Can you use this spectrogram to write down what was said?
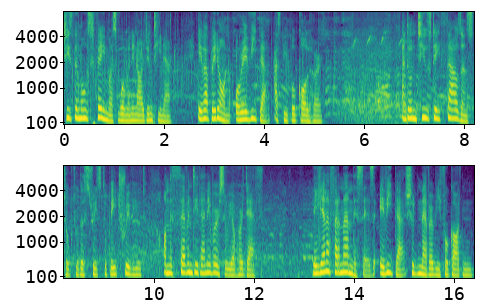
She's the most famous woman in Argentina, Eva Perón, or Evita, as people call her. And on Tuesday, thousands took to the streets to pay tribute on the 70th anniversary of her death. Liliana Fernandez says Evita should never be forgotten.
